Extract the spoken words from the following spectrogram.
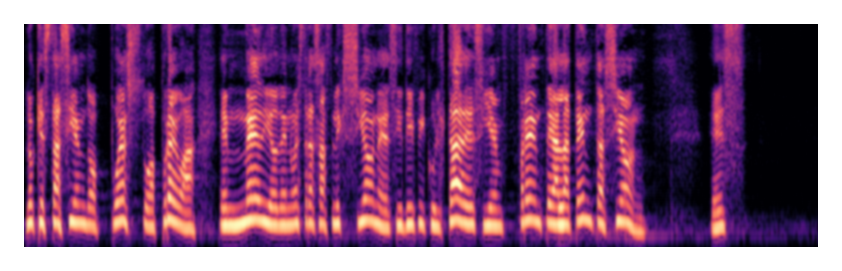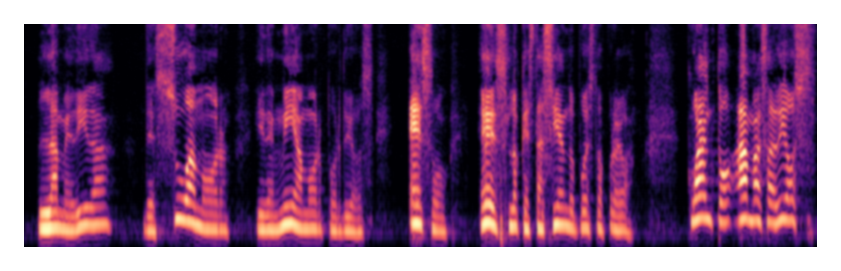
lo que está siendo puesto a prueba en medio de nuestras aflicciones y dificultades y en frente a la tentación es la medida de su amor y de mi amor por Dios. Eso es lo que está siendo puesto a prueba. ¿Cuánto amas a Dios?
